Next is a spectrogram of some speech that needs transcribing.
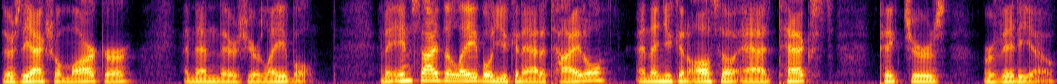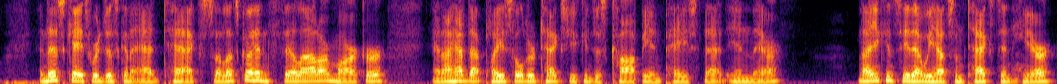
There's the actual marker, and then there's your label. And inside the label, you can add a title, and then you can also add text, pictures, or video. In this case, we're just going to add text. So let's go ahead and fill out our marker. And I have that placeholder text. You can just copy and paste that in there. Now you can see that we have some text in here.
